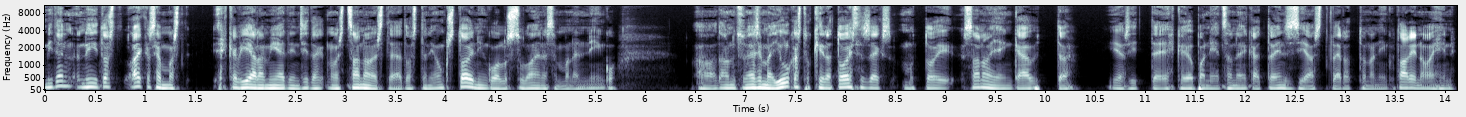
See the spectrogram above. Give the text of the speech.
miten, niin tuosta aikaisemmasta ehkä vielä mietin sitä noista sanoista ja tuosta, niin onko toi niinku ollut sulla aina semmoinen, niinku, uh, tämä on nyt sun ensimmäinen julkaistu kirja toistaiseksi, mutta toi sanojen käyttö – ja sitten ehkä jopa niin, että sanojen käyttö ensisijaisesti verrattuna niin kuin tarinoihin,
